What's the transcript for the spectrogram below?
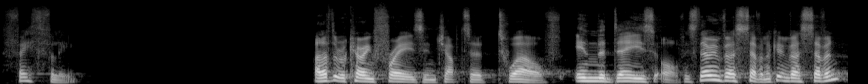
faithfully. I love the recurring phrase in chapter 12, in the days of. It's there in verse 7. Look at in verse 7.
